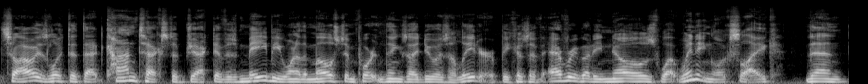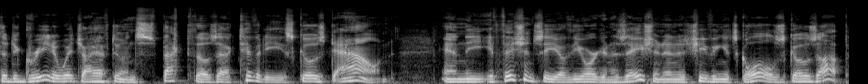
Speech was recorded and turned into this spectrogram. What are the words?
So I always looked at that context objective as maybe one of the most important things I do as a leader because if everybody knows what winning looks like, then the degree to which I have to inspect those activities goes down. And the efficiency of the organization in achieving its goals goes up.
